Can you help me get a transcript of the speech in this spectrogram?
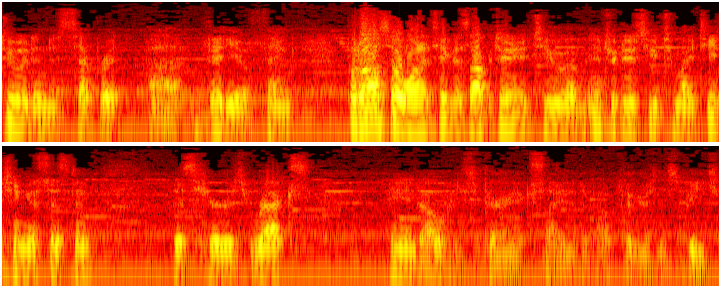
do it in a separate uh, video thing. But also I want to take this opportunity to um, introduce you to my teaching assistant. This here is Rex, and oh, he's very excited about figures of speech.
